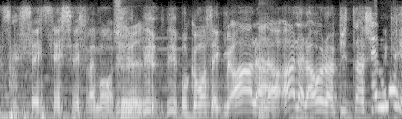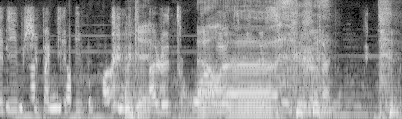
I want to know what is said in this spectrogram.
C'est- vraiment... Je- On commence avec... Ah là là, ah là là, oh là putain, je suis pas crédible, je suis pas crédible. Ah le 3 Alors, en euh, intimidation.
